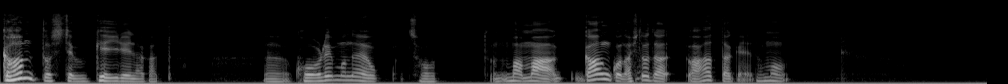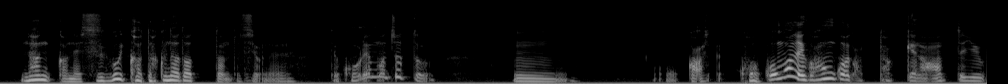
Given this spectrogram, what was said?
ガンとして受け入れなかった、うん、これもねちょっとまあまあ頑固な人だはあったけれどもなんかねすごいかたくなだったんですよね。でこれもちょっとうん。おかここまで頑固だったっけなっていう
